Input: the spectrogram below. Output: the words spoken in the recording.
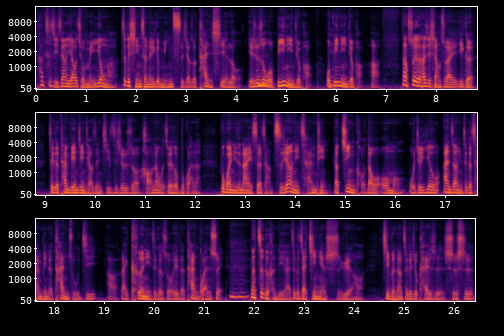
他自己这样要求没用啊，这个形成了一个名词叫做碳泄漏，也就是说我逼你你就跑，嗯、我逼你你就跑啊。那最后他就想出来一个这个碳边境调整机制，就是说好，那我最后不管了，不管你在哪里设厂，只要你产品要进口到我欧盟，我就用按照你这个产品的碳足迹啊来磕你这个所谓的碳关税。嗯哼，那这个很厉害，这个在今年十月哈，基本上这个就开始实施。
